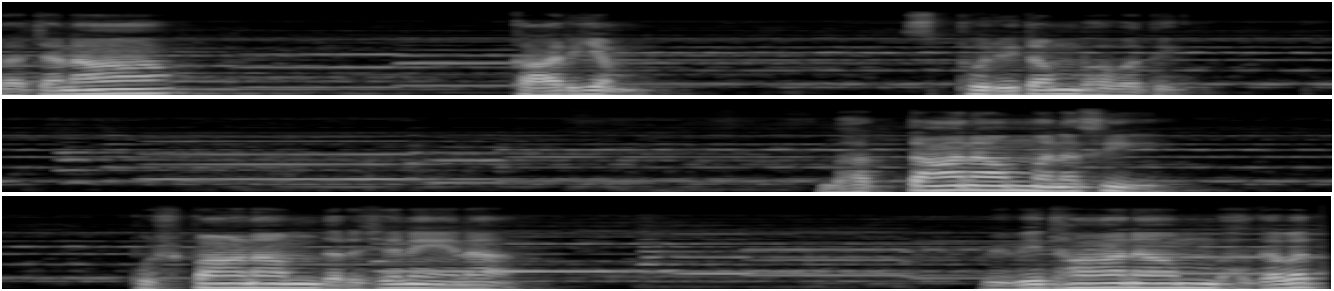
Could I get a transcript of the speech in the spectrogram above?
रचना कार्यं स्फुरितं भवति। भक्तानां मनसि पुष्पाणां दर्शनेन विविधानां भगवत्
